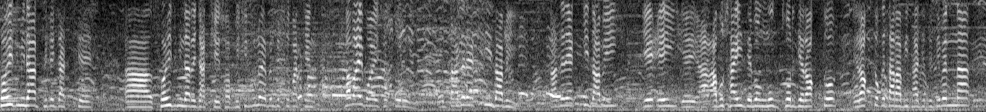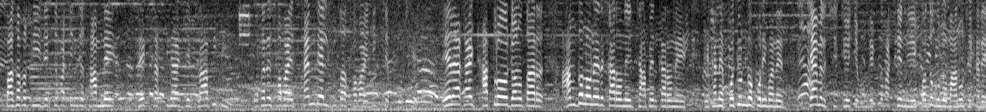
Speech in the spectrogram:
শহীদ মিনার থেকে যাচ্ছে শহীদ মিনারে যাচ্ছে সব মিছিলগুলো এবং দেখতে পাচ্ছেন সবাই বয়সের তরুণ। তাদের একটি দাবি, তাদের একটি দাবি যে এই আবু সাইদ এবং মুগ্ধর যে রক্ত, এই রক্তকে তারা বিধা যেতে দেবেন না। পাশাপাশি দেখতে পাচ্ছেন যে সামনে শেখ হাসিনার যে গ্রাফিটি ওখানে সবাই স্যান্ডেল, জুতা সবাই নিক্ষেপ করছে। এলাকায় ছাত্র জনতার আন্দোলনের কারণে, চাপের কারণে এখানে প্রচণ্ড পরিমাণের জ্যামের সৃষ্টি হয়েছে এবং দেখতে পাচ্ছেন যে কতগুলো মানুষ এখানে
